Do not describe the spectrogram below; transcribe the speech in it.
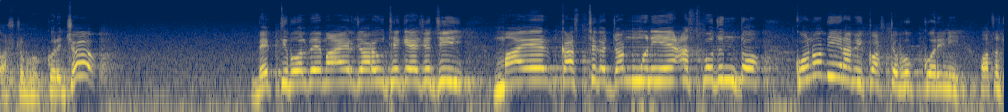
কষ্ট ভোগ করেছ? ব্যক্তি বলবে, মায়ের জরাউ থেকে এসেছি। মায়ের কাছ থেকে জন্ম নিয়ে আজ পর্যন্ত কোনো দিন আমি কষ্ট ভোগ করিনি। অথচ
